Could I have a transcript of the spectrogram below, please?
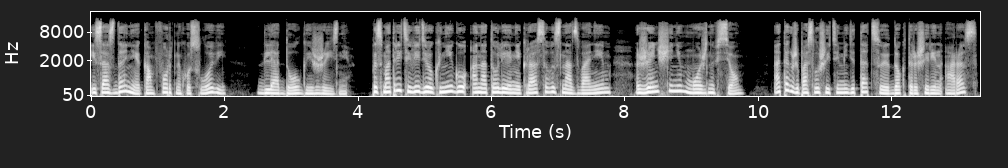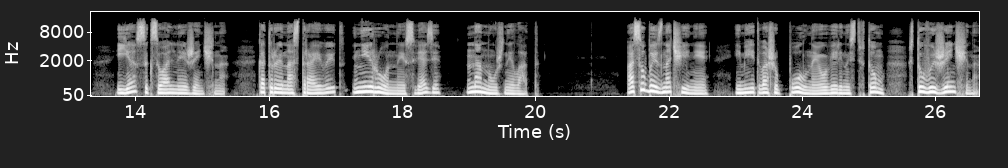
и создание комфортных условий для долгой жизни. Посмотрите видеокнигу Анатолия Некрасова с названием «Женщине можно все», а также послушайте медитацию доктора Ширин Арас «Я сексуальная женщина», которая настраивает нейронные связи на нужный лад. Особое значение имеет ваша полная уверенность в том, что вы женщина,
